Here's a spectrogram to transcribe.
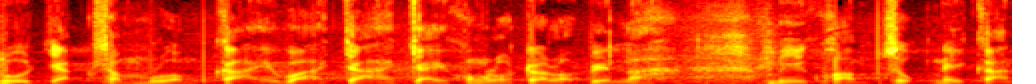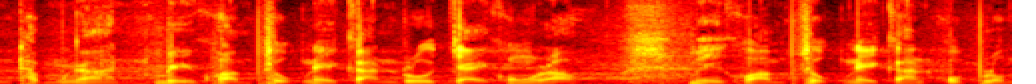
รู้จักสำรวมกายวาจาใจของเราตลอดเวลา มีความสุขในการทำงาน มีความสุขในการรู้ใจของเรา มีความสุขในการอบรม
